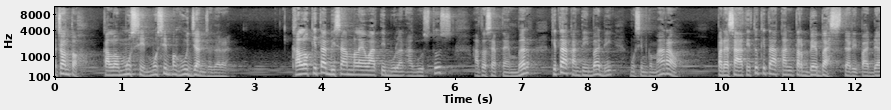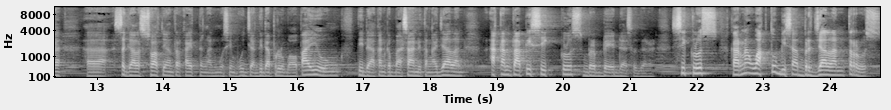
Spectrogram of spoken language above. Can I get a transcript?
Contoh, kalau musim, musim penghujan, saudara. Kalau kita bisa melewati bulan Agustus, atau September, kita akan tiba di musim kemarau. Pada saat itu kita akan terbebas daripada uh, segala sesuatu yang terkait dengan musim hujan. Tidak perlu bawa payung, tidak akan kebasahan di tengah jalan. Akan tapi siklus berbeda, saudara. Siklus karena waktu bisa berjalan terus,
